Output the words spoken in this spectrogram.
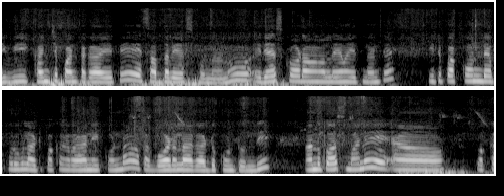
ఇవి కంచి పంటగా అయితే సద్ద వేసుకున్నాను. ఇది వేసుకోవడం వల్ల ఏమవుతుందంటే ఇటు పక్క ఉండే పురుగులు అటుపక్క రానియకుండా ఒక గోడలాగా అడ్డుకుంటుంది. అందుకోసమని ఒక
